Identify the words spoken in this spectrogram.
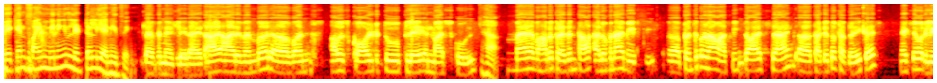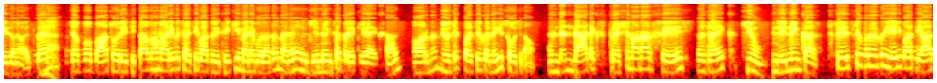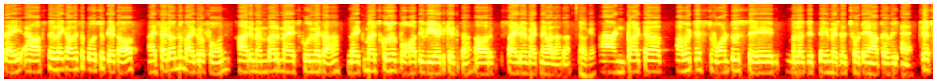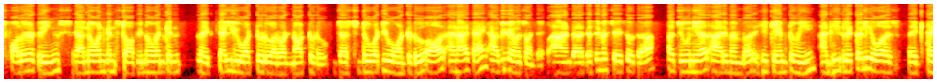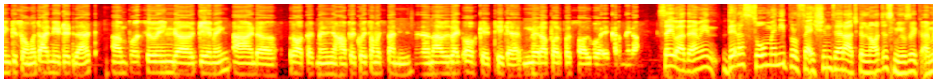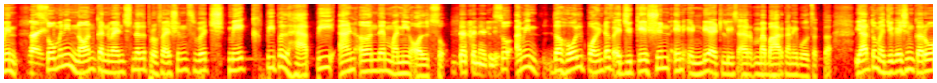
they can find meaning in literally anything Definitely right. I I remember uh, once I was called to play in my school. हाँ मैं वहाँ पे प्रेजेंट था एलुमनाई मीट थी प्रिंसिपल मैम आस्किंग तो I sang thirty of February के next day वो release होने वाली देन. जब वो बात हो रही थी तब हमारी कुछ ऐसी बात हुई थी कि मैंने बोला था मैंने इंजीनियरिंग से ब्रेक लिया एक साल और मैं म्यूज़िक परस्यू करने की सोच रहा हूँ and then that expression on our face is like क्यों इंजीनियरिंग कर स्टेज के ऊपर मेरे को यही बात याद आई after like I was suppose to get off I said on the microphone I remember मैं स्कूल में था लाइक मैं स्कूल में बहुत ही वियर्ड किड था और साइड में बैठने वाला था okay. And but I would just want to say मतलब जितने भी मेरे से छोटे यहाँ पे भी हैं जस्ट फॉलो योर ड्रीम्स या no one can stop you no one can like tell you what to do or what not to do just do what you want to do or and i sang i'll be famous one day and uh, जैसे मैं stage से उतरा a junior i remember he came to me and he literally was like thank you so much i needed that i'm pursuing uh, gaming and uh, Rohtak में यहाँ पे कोई समझता नहीं and i was like okay ठीक है मेरा purpose solve हुआ है करने का सही बात है। I mean there are so many profession यार आजकल not just music I mean so many non conventional professions which make people happy and earn them money also definitely. So I mean the whole point of education in India at least यार मैं बाहर का नहीं बोल सकता। यार तुम education करो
